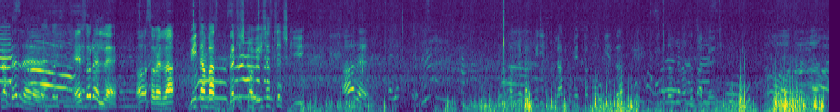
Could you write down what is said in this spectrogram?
Fratelle! E, sorelle! O, sorella! Witam was, braciszkowie i siostrzyczki! Ale... Dobrze was widzieć. Rzadko mnie kto tu odwiedza. A dobrze was zobaczyć. O, sorella!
